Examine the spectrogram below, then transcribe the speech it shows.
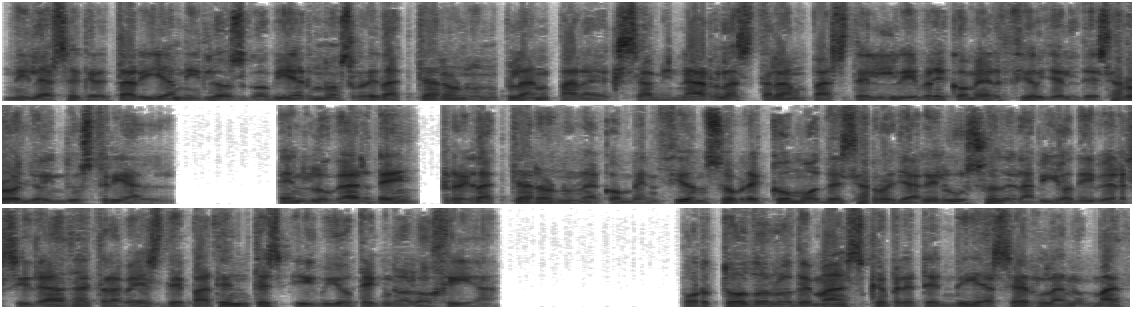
ni la Secretaría ni los gobiernos redactaron un plan para examinar las trampas del libre comercio y el desarrollo industrial. En lugar de, redactaron una convención sobre cómo desarrollar el uso de la biodiversidad a través de patentes y biotecnología. Por todo lo demás que pretendía ser la NUMAD,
